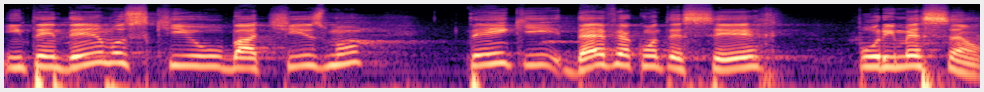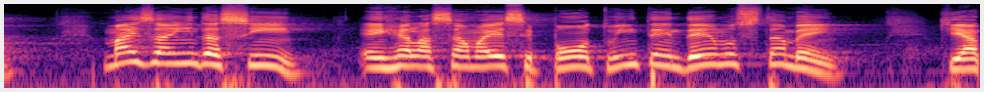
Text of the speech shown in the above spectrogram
Entendemos que o batismo tem que deve acontecer por imersão. Mas ainda assim, em relação a esse ponto, entendemos também que a,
